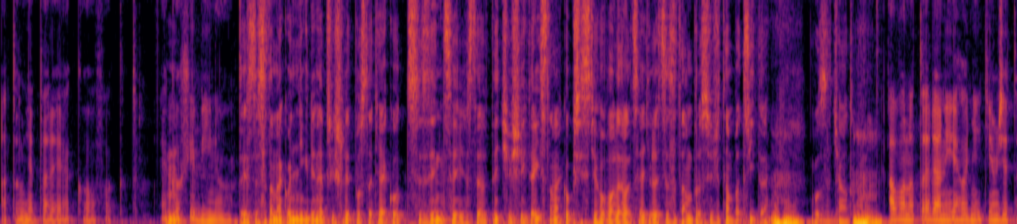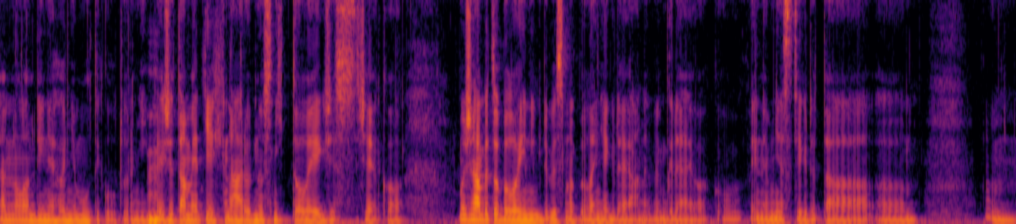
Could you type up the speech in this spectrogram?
a to mě tady jako fakt jako hmm. chybí. No. Takže jste se tam jako nikdy nepřišli v podstatě jako cizinci, že jste ty Češi, kteří se tam jako přistěhovali, ale cítili jste se tam prostě, že tam patříte mm-hmm. od začátku. Mm-hmm. A ono to je daný je hodně tím, že ten Londýn je hodně multikulturní, hmm. takže tam je těch národností tolik, že, že jako Možná by to bylo jiný, kdyby jsme byli někde, já nevím kde, jo, jako v jiném městě, kde ta um, um,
